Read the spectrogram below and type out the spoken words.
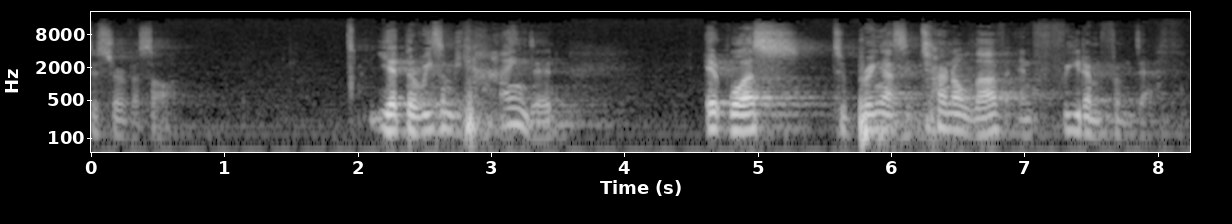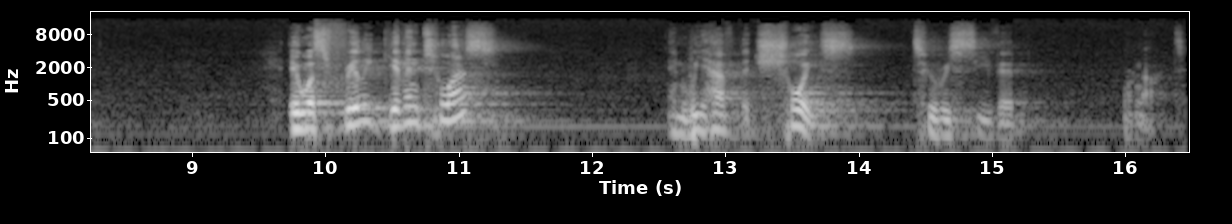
to serve us all. Yet the reason behind it, it was to bring us eternal love and freedom from death. It was freely given to us, and we have the choice to receive it or not.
